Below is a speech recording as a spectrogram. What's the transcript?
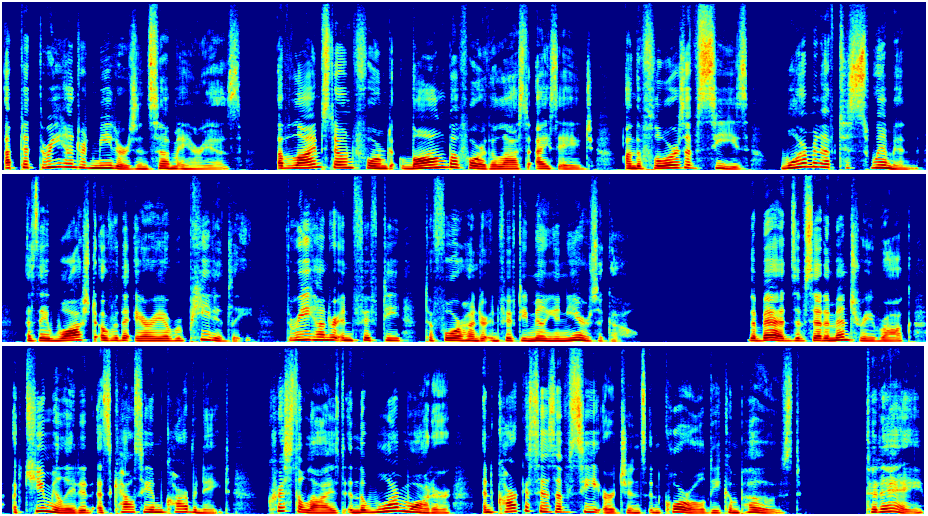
up to 300 meters in some areas, of limestone formed long before the last ice age on the floors of seas warm enough to swim in as they washed over the area repeatedly 350 to 450 million years ago. The beds of sedimentary rock accumulated as calcium carbonate crystallized in the warm water and carcasses of sea urchins and coral decomposed. Today,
